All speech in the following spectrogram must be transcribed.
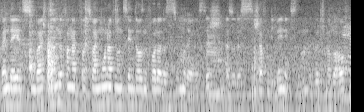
Wenn der jetzt zum Beispiel angefangen hat vor zwei Monaten und 10.000 Follower, das ist unrealistisch. Also das schaffen die wenigsten, würde ich mal behaupten.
